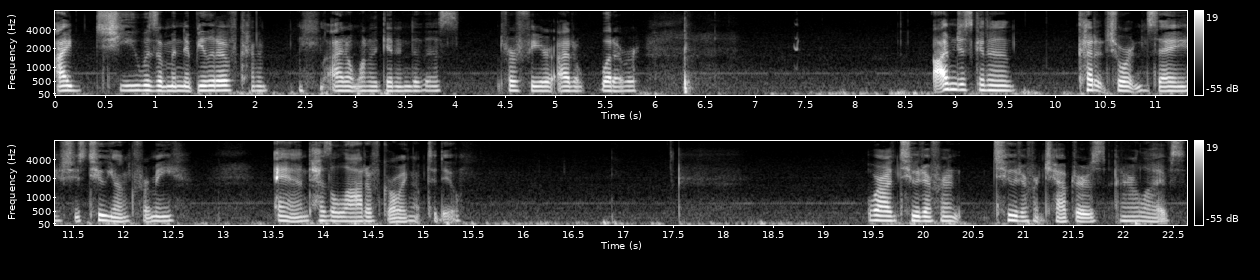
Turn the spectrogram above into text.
I she was a manipulative kind of I don't want to get into this for fear. I don't whatever. I'm just going to cut it short and say she's too young for me and has a lot of growing up to do. We're on two different two different chapters in our lives,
